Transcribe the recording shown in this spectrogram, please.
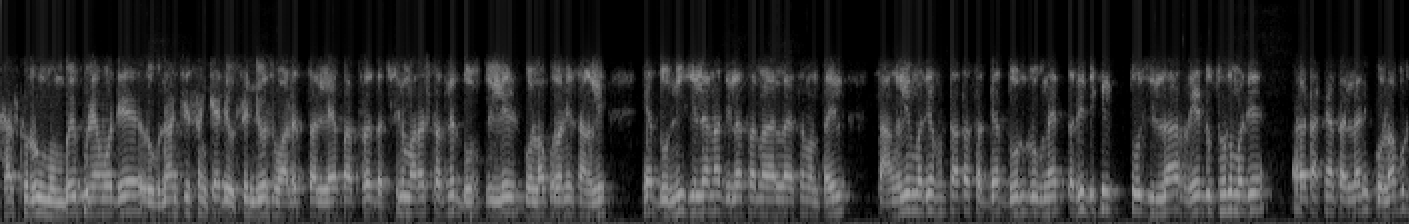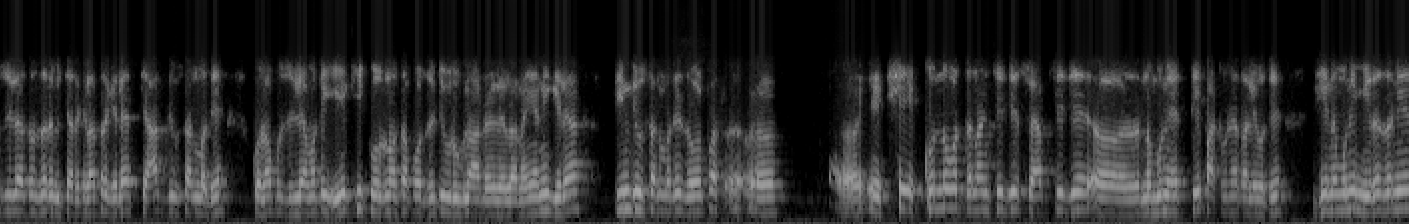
खास करून मुंबई पुण्यामध्ये रुग्णांची संख्या दिवसेंदिवस वाढत चालली आहे. मात्र दक्षिण महाराष्ट्रातले दोन जिल्हे कोल्हापूर आणि सांगली या दोन्ही जिल्ह्यांना दिलासा मिळाला आहे असं म्हणता येईल. सांगलीमध्ये फक्त आता सध्या दोन रुग्ण आहेत तरी देखील तो जिल्हा रेड झोनमध्ये टाकण्यात आलेला आणि कोल्हापूर जिल्ह्याचा जर विचार केला तर गेल्या चार दिवसांमध्ये कोल्हापूर जिल्ह्यामध्ये एकही कोरोनाचा पॉझिटिव्ह रुग्ण आढळलेला नाही. आणि गेल्या तीन दिवसांमध्ये जवळपास एकशे एकोणनव्वद जणांचे जे स्वॅबचे जे नमुने आहेत ते पाठवण्यात आले होते. हे नमुने मिरज आणि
